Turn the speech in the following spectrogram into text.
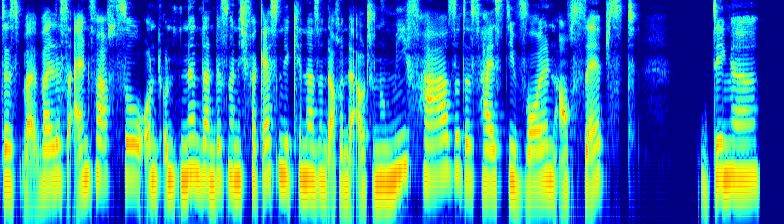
Das, weil es einfach so, und, und ne, dann dürfen wir nicht vergessen, die Kinder sind auch in der Autonomiephase. Das heißt, die wollen auch selbst Dinge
